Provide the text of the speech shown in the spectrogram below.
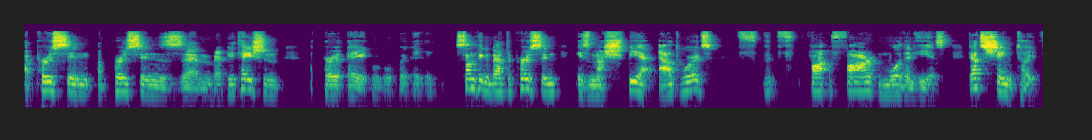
A person, a person's um, reputation, a, a, a, something about the person is mashpia outwards far, far more than he is. That's Shem Toiv.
